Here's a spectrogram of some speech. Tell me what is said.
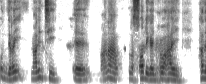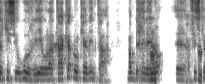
u diray maalintii macnaha la soo dhigay muxuu ahaay hadalkiisii ugu horreeyey walaa taaka dhulkeena intaa ma bixinayno xafiiska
